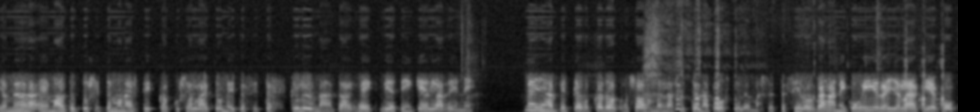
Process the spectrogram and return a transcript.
Ja myöhään ei maltettu sitten monestikaan, kun se laittoi niitä sitten kylmään tai vietiin kellariin, niin meidän piti käydä kato sormella sitten napostelemassa, että siellä on vähän niin kuin hiiren jälkiä, kun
